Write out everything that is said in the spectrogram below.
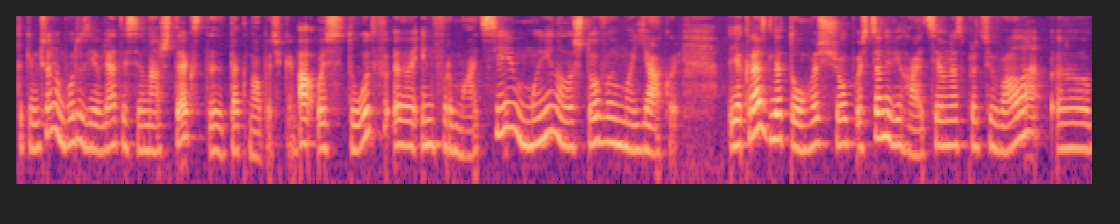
таким чином буде з'являтися наш текст е, та кнопочки. А ось тут в е, інформації ми налаштовуємо якорь. Якраз для того, щоб ось ця навігація у нас працювала е,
